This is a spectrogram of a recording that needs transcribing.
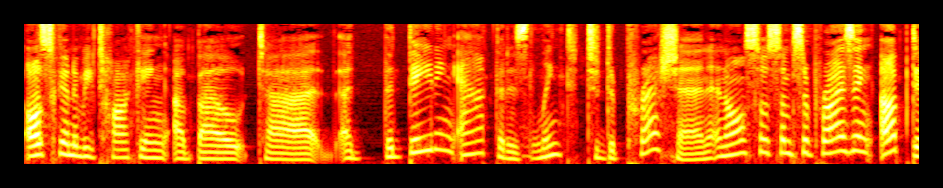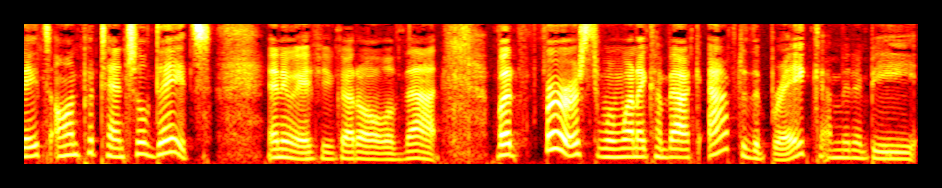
Also, going to be talking about uh, a the dating app that is linked to depression, and also some surprising updates on potential dates. Anyway, if you've got all of that. But first, when, when I come back after the break, I'm going to be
